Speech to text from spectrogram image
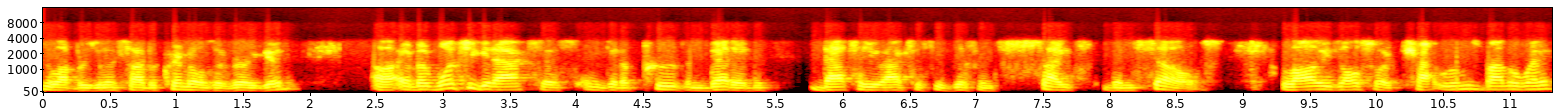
a lot of Brazilian cyber criminals are very good. Uh, and, but once you get access and get approved and vetted, that's how you access the different sites themselves. A lot of these also are chat rooms, by the way,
